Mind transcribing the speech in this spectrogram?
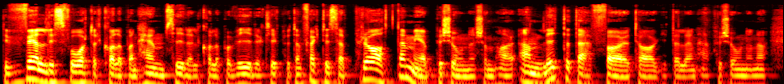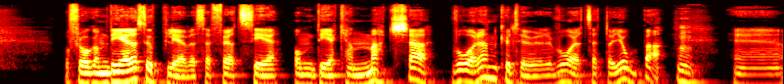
det är väldigt svårt att kolla på en hemsida eller kolla på videoklipp utan faktiskt så här, prata med personer som har anlitat det här företaget eller den här personen och, och fråga om deras upplevelse för att se om det kan matcha våran kultur eller vårat sätt att jobba. Mm. Eh,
